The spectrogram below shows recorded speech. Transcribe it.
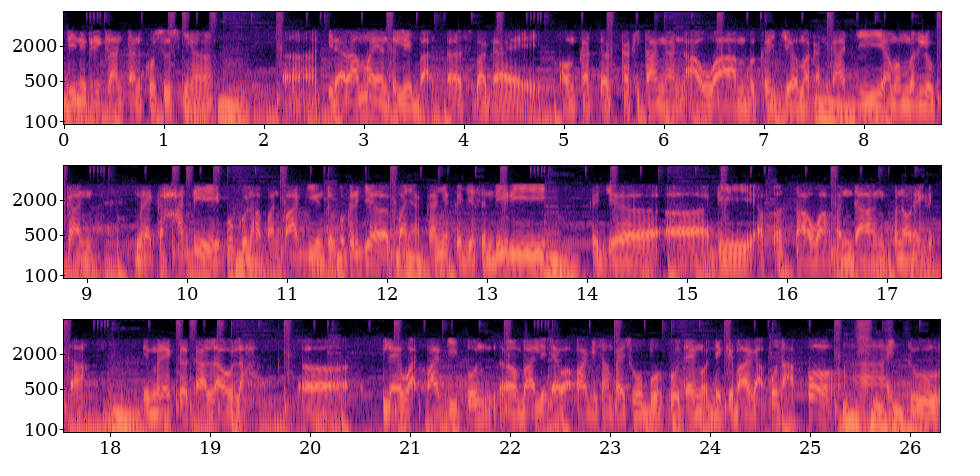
di negeri Kelantan khususnya hmm. Uh, tidak ramai yang terlibat uh, sebagai orang kata kaki tangan awam bekerja makan Hmm. gaji yang memerlukan mereka hadir pukul 8 pagi untuk bekerja kebanyakannya kerja sendiri Hmm. kerja uh, di apa sawah bendang penoreh getah Hmm. jadi mereka kalaulah uh, lewat pagi pun uh, balik lewat pagi sampai subuh pun tengok DK Barat pun tak apa. ha, itu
